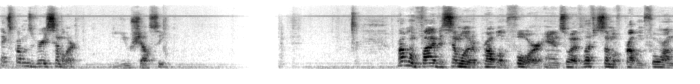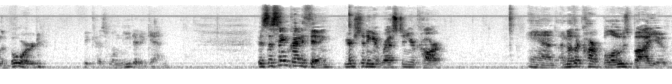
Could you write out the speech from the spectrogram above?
Next problem is very similar. You shall see. Problem five is similar to problem four, and so I've left some of problem four on the board because we'll need it again. It's the same kind of thing. You're sitting at rest in your car, and another car blows by you,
